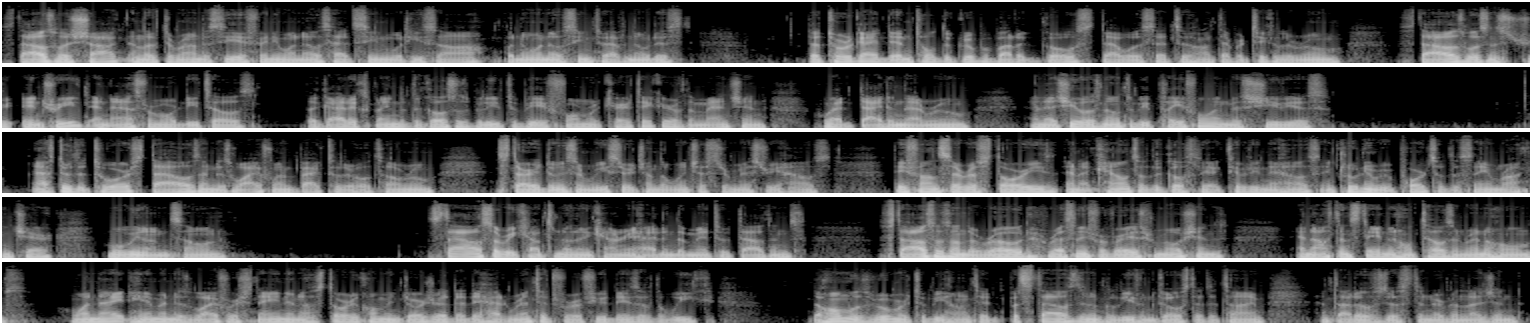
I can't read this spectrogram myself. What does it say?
Styles was shocked and looked around to see if anyone else had seen what he saw, but no one else seemed to have noticed. The tour guide then told the group about a ghost that was said to haunt that particular room. Styles was instri- intrigued and asked for more details. The guide explained that the ghost was believed to be a former caretaker of the mansion who had died in that room, and that she was known to be playful and mischievous. After the tour, Styles and his wife went back to their hotel room and started doing some research on the Winchester Mystery House. They found several stories and accounts of the ghostly activity in the house, including reports of the same rocking chair moving on its own. Styles also recounted another encounter he had in the mid 2000s. Styles was on the road, wrestling for various promotions, and often staying in hotels and rental homes. One night, him and his wife were staying in a historic home in Georgia that they had rented for a few days of the week. The home was rumored to be haunted, but Styles didn't believe in ghosts at the time and thought it was just an urban legend.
